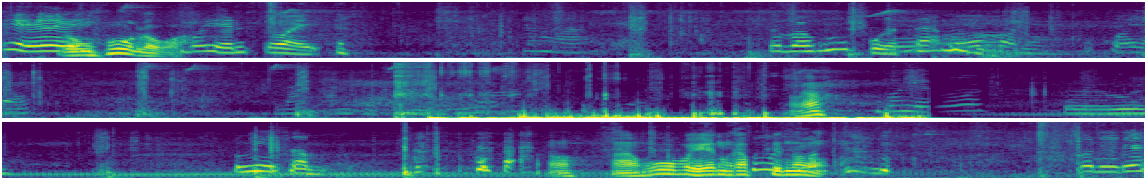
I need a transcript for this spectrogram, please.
เอ้ยลงพูดหรอวะบ่เห็นตัวยแต่ว่าหูเปิดตั้ง เอาเออมันมีสัมเอาหาผู้ไปเห็นครับพี่น้องตัวนี้เด้อ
